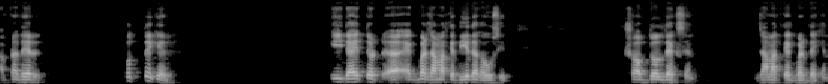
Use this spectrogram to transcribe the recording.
আপনাদের প্রত্যেকের এই দায়িত্ব একবার জামাতকে দিয়ে দেখা উচিত। সব দল দেখছেন, জামাতকে একবার দেখেন।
